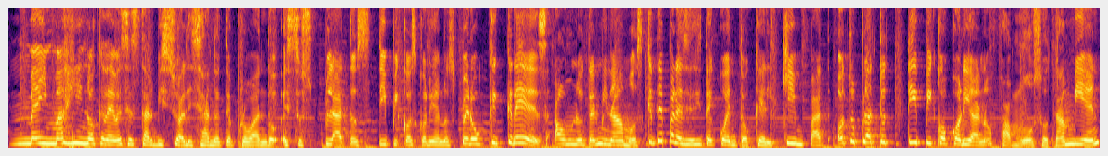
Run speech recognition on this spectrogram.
Me imagino que debes estar visualizándote probando estos platos típicos coreanos, pero ¿qué crees? Aún no terminamos. ¿Qué te parece si te cuento que el kimbap, otro plato típico coreano, famoso también,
